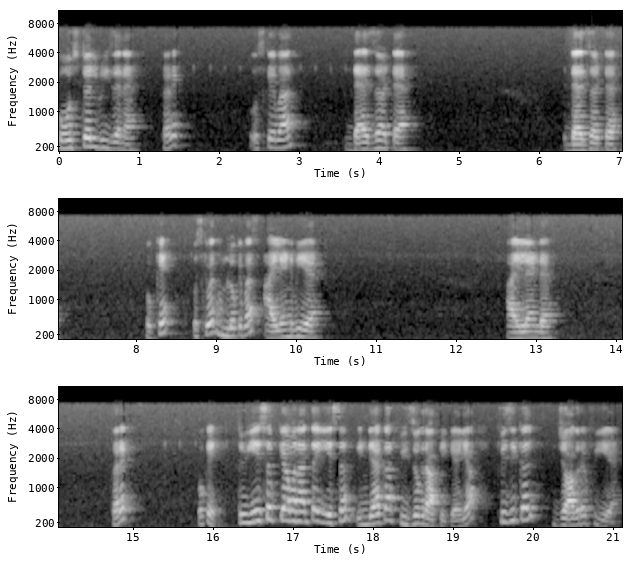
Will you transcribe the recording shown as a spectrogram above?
कोस्टल रीजन है करेक्ट उसके बाद डेजर्ट है। डेजर्ट है। ओके? उसके बाद हम लोग के पास आइलैंड भी है। आइलैंड है। करेक्ट? ओके तो ये सब क्या बनाता है? ये सब इंडिया का फिजियोग्राफिक है या फ़िज़िकल ज्योग्राफी है।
